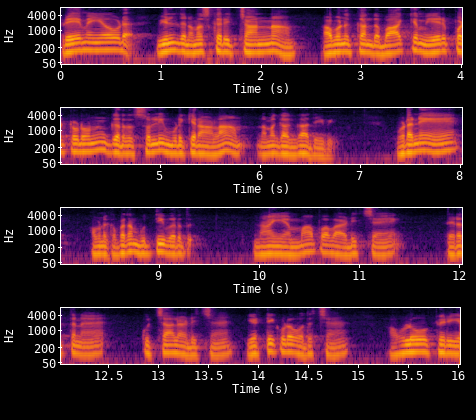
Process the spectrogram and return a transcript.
பிரேமையோட வீழ்ந்து நமஸ்கரிச்சான்னா அவனுக்கு அந்த பாக்கியம் ஏற்பட்டுடும்ங்கிறத சொல்லி முடிக்கிறாளாம் நம்ம கங்காதேவி. உடனே அவனுக்கு அப்போ தான் புத்தி வருது. நான் என் அம்மா அப்பாவை அடித்தேன் திறத்தினேன் குச்சால் அடித்தேன் எட்டி கூட உதைச்சேன். அவ்வளோ பெரிய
